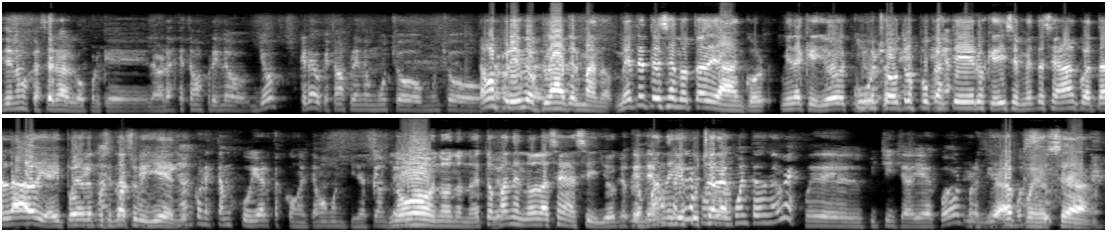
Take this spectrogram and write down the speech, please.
tenemos que hacer algo, porque la verdad es que estamos perdiendo, yo creo que estamos perdiendo mucho, mucho... Estamos perdiendo de- plata, hermano. Métete esa nota de Anchor. Mira que yo escucho a en- otros en- podcasteros que dicen, métese a Anchor a tal lado y ahí pueden En depositar Anchor- su en- billete. En Anchor estamos cubiertos con el tema monetización. No, no, no, no. Estos Lo- manes no lo hacen así. Yo, Lo que los que manes yo he hacer es poner la escuchado. cuenta de una vez, pues, del pichincha de Ecuador, para que, Ya, pues, o sea.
